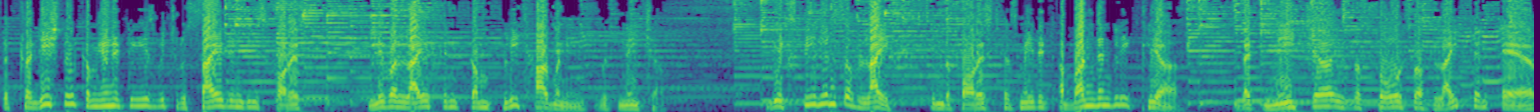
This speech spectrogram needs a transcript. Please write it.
the traditional communities which reside in these forests live a life in complete harmony with nature. The experience of life in the forest has made it abundantly clear that nature is the source of light and air,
